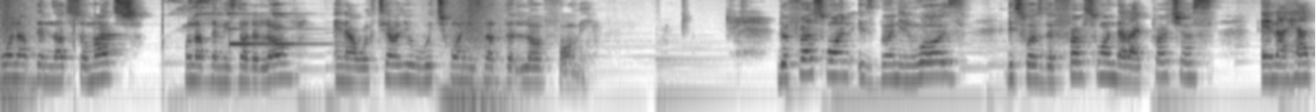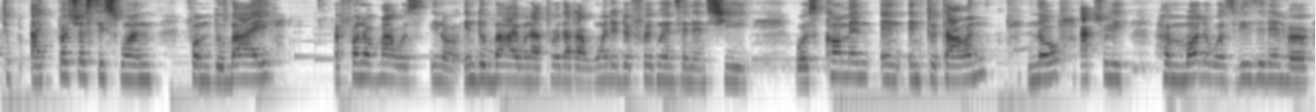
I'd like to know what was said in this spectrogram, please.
One of them not so much. One of them is not a love and I will tell you which one is not the love for me. The first one is Burning Rose. This was the first one that I purchased and I had to, I purchased this one from Dubai. A friend of mine was, you know, in Dubai when I told that I wanted the fragrance and then she was coming in into town. No, actually her mother was visiting her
